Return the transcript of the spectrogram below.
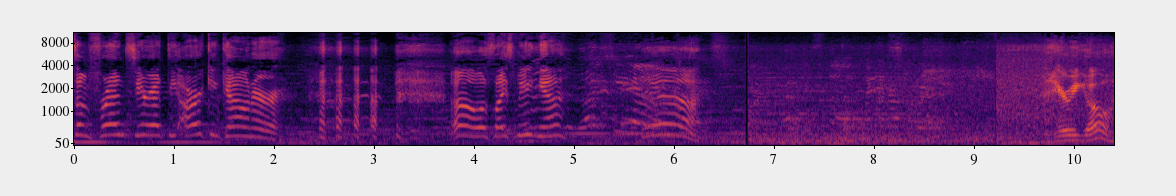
some friends here at the Ark Encounter. oh, well, it's nice meeting you. Yeah. Here we go.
